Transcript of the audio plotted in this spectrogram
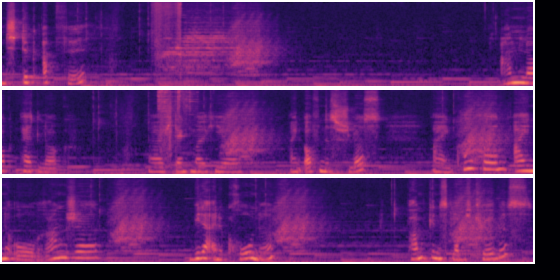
Ein Stück Apfel. Unlock Padlock. Ja, ich denke mal hier ein offenes Schloss. Ein Kuchen, eine Orange, wieder eine Krone. Pumpkin ist, glaube ich, Kürbis.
